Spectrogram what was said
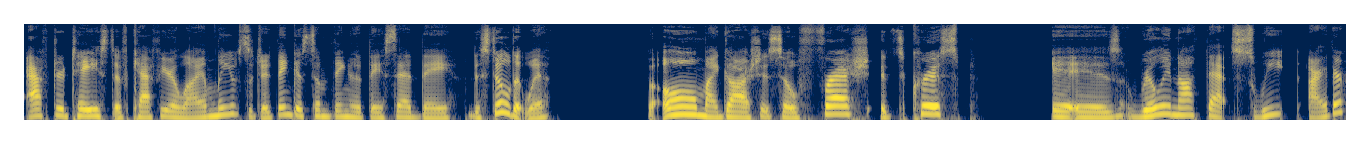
aftertaste of kaffir lime leaves, which I think is something that they said they distilled it with. But oh my gosh, it's so fresh, it's crisp. It is really not that sweet either.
